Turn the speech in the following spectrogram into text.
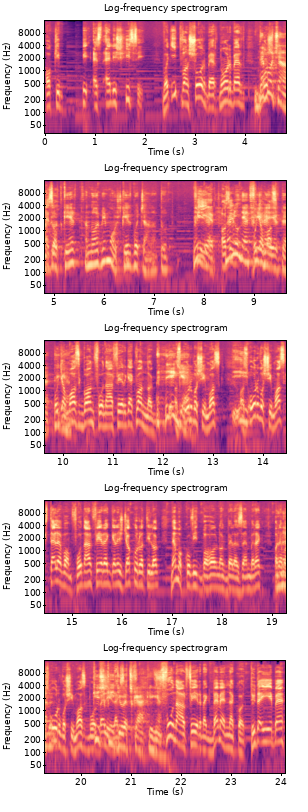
aki ezt el is hiszi? Vagy itt van Sorbert Norbert. De most bocsánatot a... kért, a Norbi most kért bocsánatot. Miért? Azért, Mert mindent hogy a, maszk, hogy a maszkban fonálférgek vannak. Igen. Az orvosi maszk, az orvosi maszk tele van fonálféreggel, és gyakorlatilag nem a Covid-ba halnak bele az emberek, hanem nem. az orvosi maszkból belélegzett fonálférmek bemennek a tüdejébe,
